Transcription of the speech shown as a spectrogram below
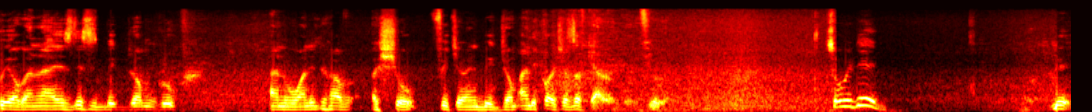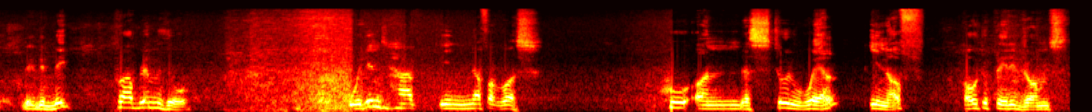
we organized this big drum group and wanted to have a show featuring big drum and the cultures of Caribbean, if you will. So we did. The, the, the big problem though, we didn't have enough of us who understood well enough how to play the drums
